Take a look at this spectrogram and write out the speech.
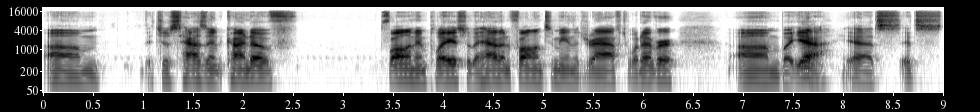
Um, it just hasn't kind of fallen in place or they haven't fallen to me in the draft, whatever. Um, but yeah, yeah, it's it's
